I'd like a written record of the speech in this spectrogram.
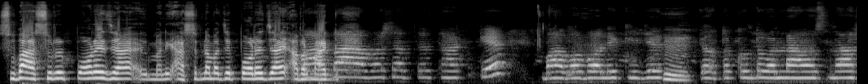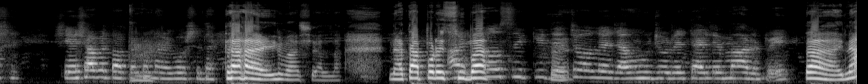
সুভা আসরের পরে যায় মানে আসর নামাজের পরে যায় আবার মা আমার সাথে থাকে। বাবা বলে কি যে যতক্ষণ তোমার নামাজ না আসে শেষ হবে ততক্ষণ আমি বসে থাকি। তাই মাশাল্লাহ না তারপরে সুবা আমি বলছি কি যে চলে হুজুরে তাইলে মারবে। তাই? না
